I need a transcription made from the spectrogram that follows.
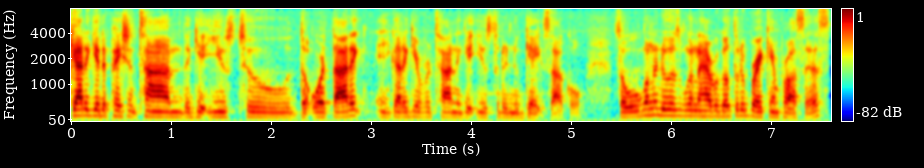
got to give the patient time to get used to the orthotic, and you got to give her time to get used to the new gait cycle. So what we're gonna do is we're gonna have her go through the break-in process.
